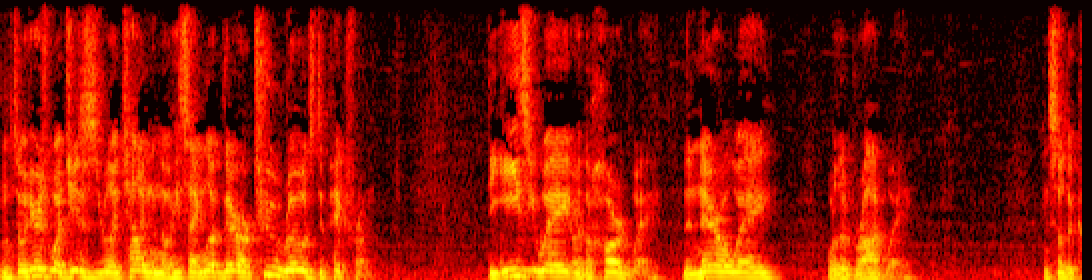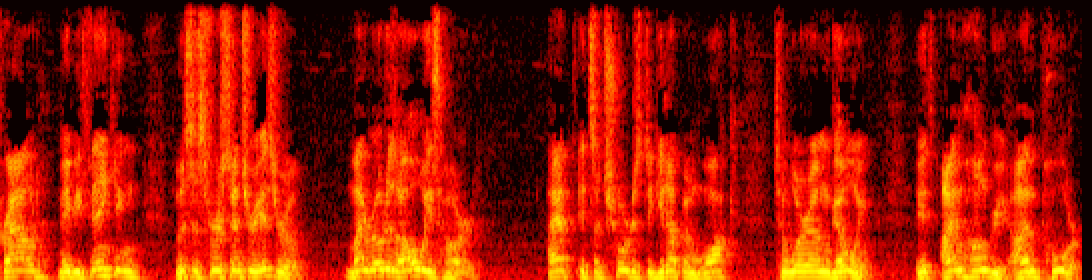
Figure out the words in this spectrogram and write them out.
And so here's what Jesus is really telling them though. He's saying, look, there are two roads to pick from. The easy way or the hard way. The narrow way or the broad way. And so the crowd may be thinking, this is first century Israel. My road is always hard. I have, it's a chore just to get up and walk to where I'm going. It, I'm hungry. I'm poor.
